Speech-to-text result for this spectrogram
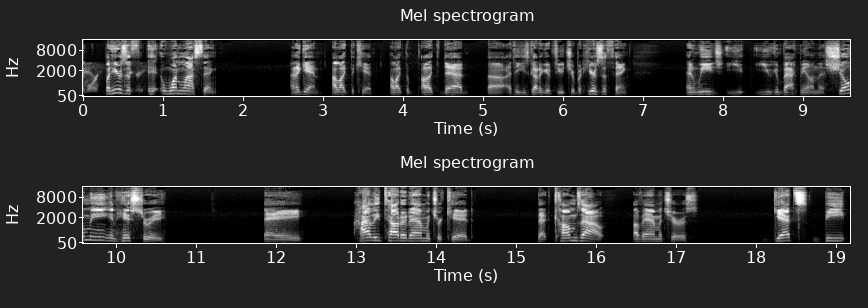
but, more. But here's the th- one last thing. And again, I like the kid. I like the I like the dad. Uh, I think he's got a good future. But here's the thing, and we you, you can back me on this. Show me in history a highly touted amateur kid that comes out of amateurs, gets beat.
